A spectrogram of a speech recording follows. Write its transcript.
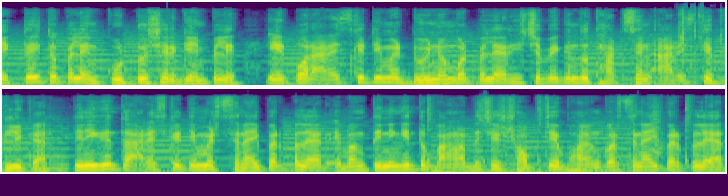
দেখতেই তো পেলেন কুট্টুসের গেম প্লে এরপর আরএসকে টিমের দুই নম্বর প্লেয়ার হিসেবে কিন্তু থাকছেন আরএসকে ফ্লিকার তিনি কিন্তু আরএসকে টিমের স্নাইপার প্লেয়ার এবং তিনি কিন্তু বাংলাদেশের সবচেয়ে ভয়ঙ্কর স্নাইপার প্লেয়ার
